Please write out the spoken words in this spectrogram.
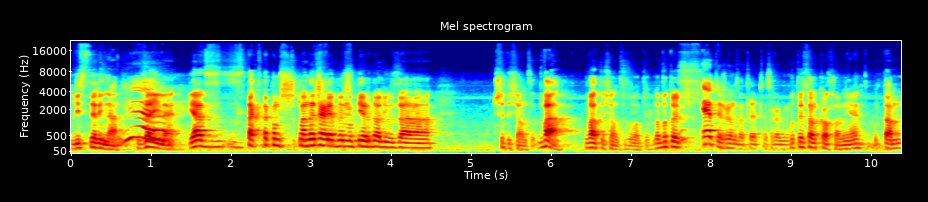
Listerina. Za ile? Ja z, z, tak, taką szklaneczkę No tak. bym opierdolił za 3000. Dwa. 2000 zł. No bo to jest Ja też bym za tyle to zrobił. Bo to jest alkohol, nie? Bo Tam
